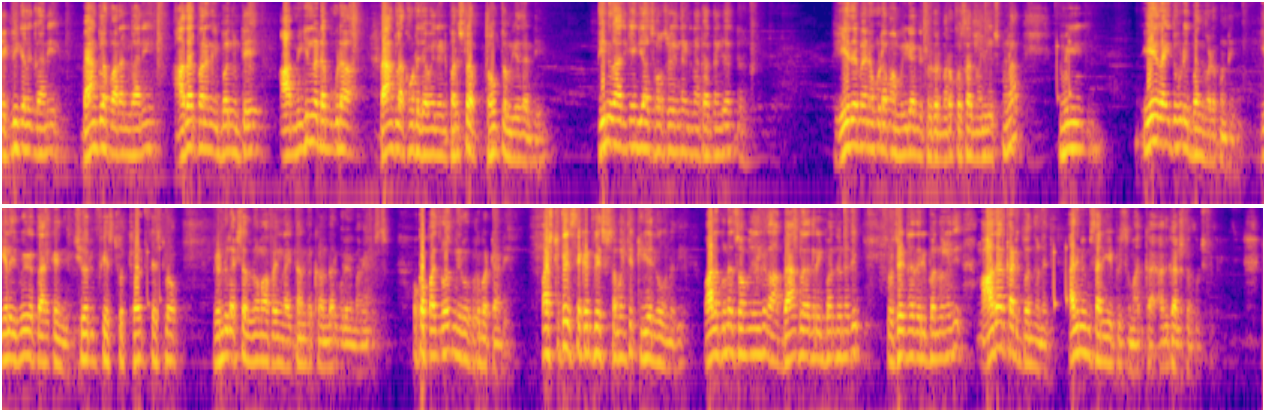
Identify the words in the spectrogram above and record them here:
టెక్నికల్ కానీ బ్యాంకుల పరంగా కానీ ఆధార్ పరంగా ఇబ్బంది ఉంటే ఆ మిగిలిన డబ్బు కూడా బ్యాంకుల అకౌంట్లో జమ అయ్యలేని పరిస్థితి ప్రభుత్వం లేదండి. దీన్ని రాజకీయం చేయాల్సిన అవసరం ఏంటంటే నాకు అర్థం కాదు. ఏదేమైనా కూడా మా మీడియా మిత్రులు మరొకసారి మనం చేసుకున్నా మీ ఏ రైతు కూడా ఇబ్బంది పడకుండా ఇలా ఇరవై తారీఖు అయింది. చివరి ఫేస్లో థర్డ్ ఫేస్లో రెండు లక్షల రుణమాఫీ అయిన రైతాంగకు అందరూ కూడా మనం చేస్తాం ఒక పది రోజులు మీరు ఉపయోగపట్టండి. ఫస్ట్ ఫేజ్ సెకండ్ ఫేజ్ సంబంధించి క్లియర్గా ఉన్నది. వాళ్ళకున్న సంబంధించి ఆ బ్యాంకుల దగ్గర ఇబ్బంది ఉన్నది సొసైటీ దగ్గర ఇబ్బంది ఉన్నది ఆధార్ కార్డు ఇబ్బంది ఉన్నది. అది మేము సరి చేపిస్తాం అధికారులతో కూర్చొని.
